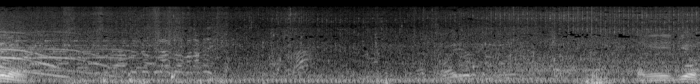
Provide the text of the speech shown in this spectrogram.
Yun oh. Tangigi oh.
